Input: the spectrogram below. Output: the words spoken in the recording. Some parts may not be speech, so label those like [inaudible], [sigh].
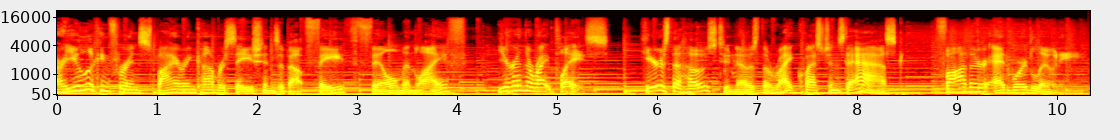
Are you looking for inspiring conversations about faith, film, and life? You're in the right place. Here's the host who knows the right questions to ask Father Edward Looney.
